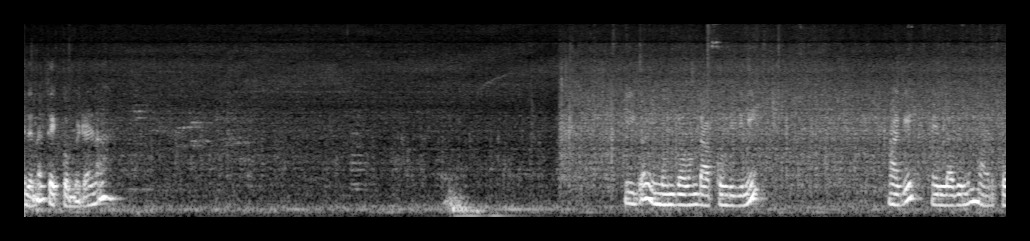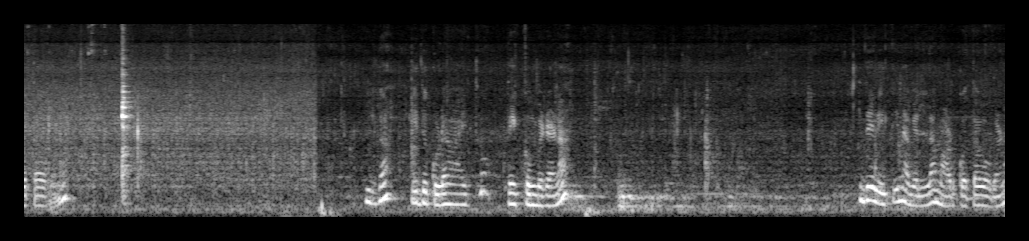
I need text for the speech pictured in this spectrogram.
ಇದನ್ನು ತೆಕ್ಕೊಂಬಿಡೋಣ. ಈಗ ಇನ್ನೊಂದು ರೌಂಡ್ ಹಾಕ್ಕೊಂಡಿದ್ದೀನಿ. ಹಾಗೆ ಎಲ್ಲದನ್ನು ಮಾಡ್ಕೋತಾ ಹೋಗೋಣ ಈಗ ಇದು ಕೂಡ ಆಯಿತು. ತೆಕ್ಕೊಂಬಿಡೋಣ ಇದೇ ರೀತಿ ನಾವೆಲ್ಲ ಮಾಡ್ಕೋತಾ ಹೋಗೋಣ.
